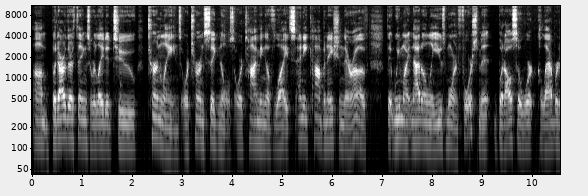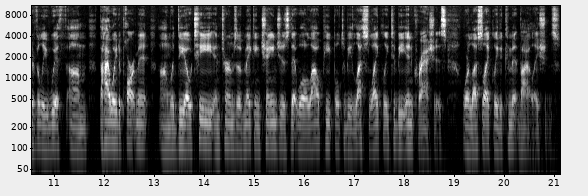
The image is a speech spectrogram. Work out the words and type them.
Um, but are there things related to turn lanes or turn signals or timing of lights, any combination thereof that we might not only use more enforcement but also work collaboratively with um, the highway department, um, with DOT in terms of making changes that will allow people to be less likely to be in crashes or less likely to commit violations.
